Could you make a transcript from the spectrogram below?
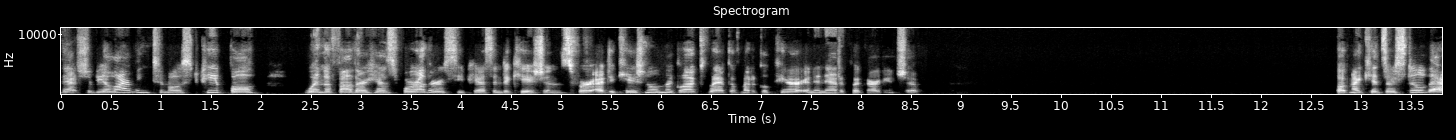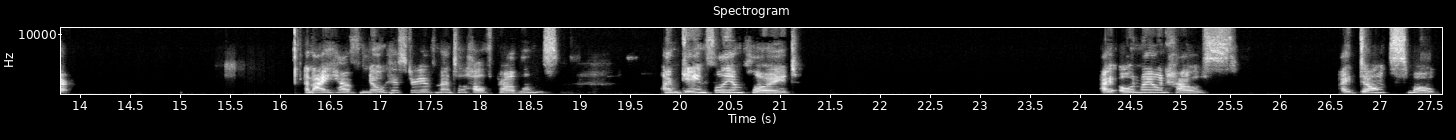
that should be alarming to most people when the father has four other CPS indications for educational neglect, lack of medical care, and inadequate guardianship. But my kids are still there. And I have no history of mental health problems. I'm gainfully employed. I own my own house. I don't smoke.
